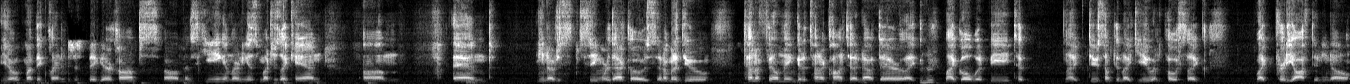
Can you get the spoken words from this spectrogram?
you know, my big plan is just big air comps um, and skiing and learning as much as I can, um, and you know, just seeing where that goes. And I'm gonna do a ton of filming, get a ton of content out there. Like Mhm. my goal would be to like do something like you and post like like pretty often. You know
